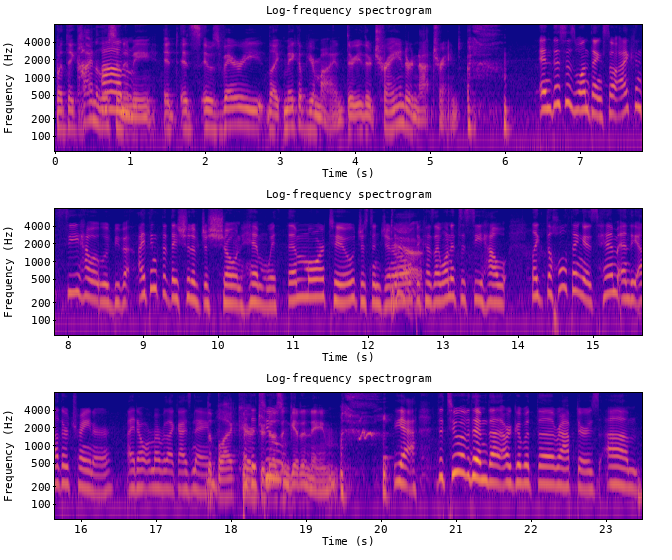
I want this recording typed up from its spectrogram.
But they kind of listen to Um, me. It, it's it was very like make up your mind. They're either trained or not trained. And this is one thing. So I can see how it would be, but I think that they should have just shown him with them more too, just in general, Yeah. because I wanted to see how, like, the whole thing is him and the other trainer. I don't remember that guy's name. the black but the character two- doesn't get a name. Yeah, the two of them that are good with the Raptors. Um,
